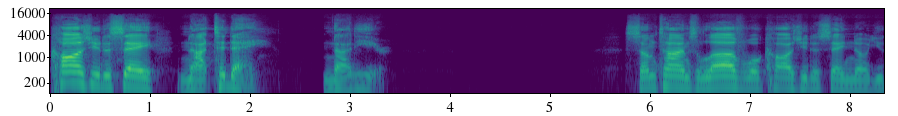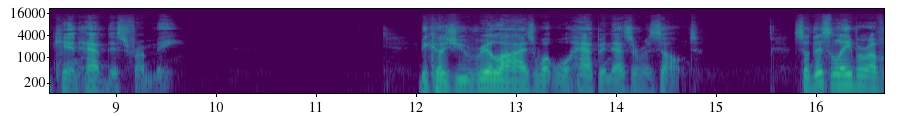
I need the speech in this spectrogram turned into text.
cause you to say, not today, not here. Sometimes love will cause you to say, no, you can't have this from me. Because you realize what will happen as a result. So this labor of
